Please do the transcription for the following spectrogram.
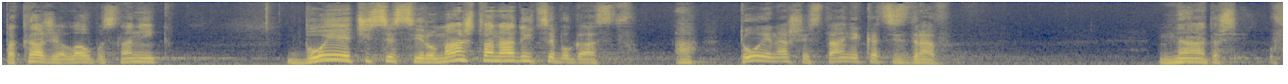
Pa kaže Allah poslanik, bojeći se siromaštva, nadajući se bogatstvu. A, to je naše stanje kad si zdrav. Nadaš se, uf,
